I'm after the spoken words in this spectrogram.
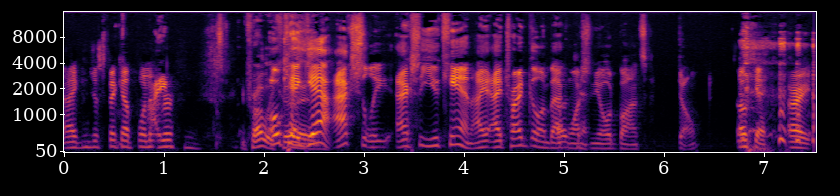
I can just pick up whenever. you probably Okay, could. yeah. Actually, actually, you can. I, I tried going back and watching the old Bonds. Don't. Okay, all right.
